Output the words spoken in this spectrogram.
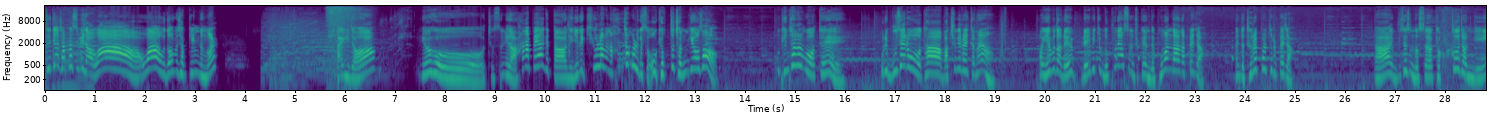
드디어 잡혔습니다. 와 와우 너무 잡기 힘든 걸? 다행이죠. 유후 좋습니다. 하나 빼야겠다. 근데 얘네 키우려면 한참 걸리겠어. 오 격투 전기여서. 어, 괜찮은 것 같아. 우리 무쇠로 다 맞추기로 했잖아요. 아 얘보다 랩, 랩이 좀 높은 애였으면 좋겠는데. 보만다 하나 빼자. 아니다 드래폴트를 빼자 자 무쇠손 넣었어요 격투 전기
